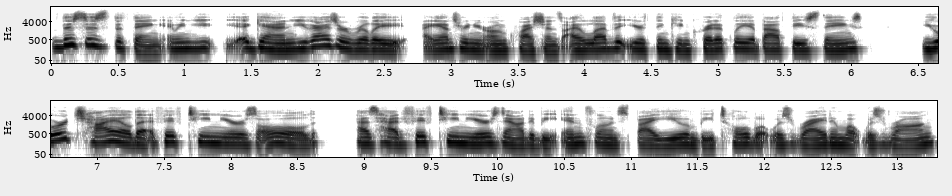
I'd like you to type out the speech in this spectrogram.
this is the thing. I mean, you, again, you guys are really answering your own questions. I love that you're thinking critically about these things. Your child at 15 years old has had 15 years now to be influenced by you and be told what was right and what was wrong.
